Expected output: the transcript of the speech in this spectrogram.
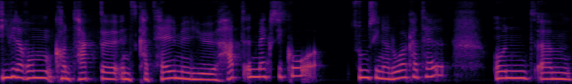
die wiederum Kontakte ins Kartellmilieu hat in Mexiko, zum Sinaloa-Kartell. Und ähm,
